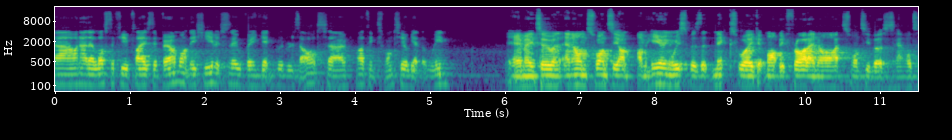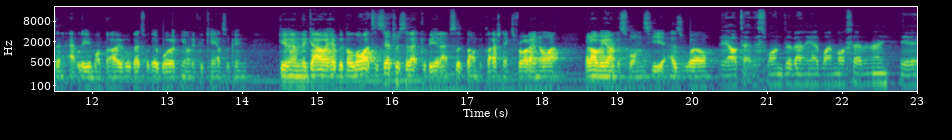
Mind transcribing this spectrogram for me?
Uh, I know they lost a few players to Belmont this year, but still been getting good results. So I think Swansea will get the win. Yeah, me too. And, and on Swansea, I'm, I'm hearing whispers that next week it might be Friday night, Swansea versus Hamilton at Learmonth Oval. That's what they're working on if the council can give them the go ahead with the lights, etc. So that could be an absolute bumper clash next Friday night. But I'll be going the Swans here as well. Yeah, I'll take the Swans. They've only had one loss, haven't they? Yeah,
